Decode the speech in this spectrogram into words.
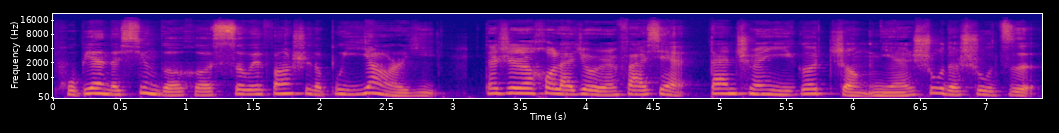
普遍的性格和思维方式的不一样而已。但是后来就有人发现，单纯一个整年数的数字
